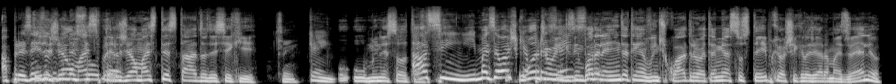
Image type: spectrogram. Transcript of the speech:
a presença ele do já Minnesota... É o mais, ele já é o mais testado desse aqui. Sim. Quem? O, o Minnesota. Ah, sim. Mas eu acho que o a Andrew presença... Embora ele ainda tenha 24, eu até me assustei porque eu achei que ele já era mais velho.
